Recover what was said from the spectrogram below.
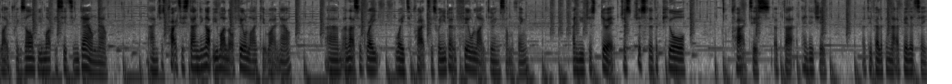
Like, for example, you might be sitting down now and just practice standing up. You might not feel like it right now. Um, and that's a great way to practice when you don't feel like doing something and you just do it just just for the pure practice of that energy of developing that ability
